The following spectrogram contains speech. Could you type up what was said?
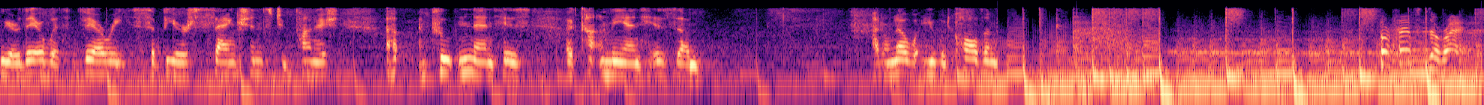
We are there with very severe sanctions to punish uh, Putin and his economy and his, um, I don't know what you would call them. Perhaps the rats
